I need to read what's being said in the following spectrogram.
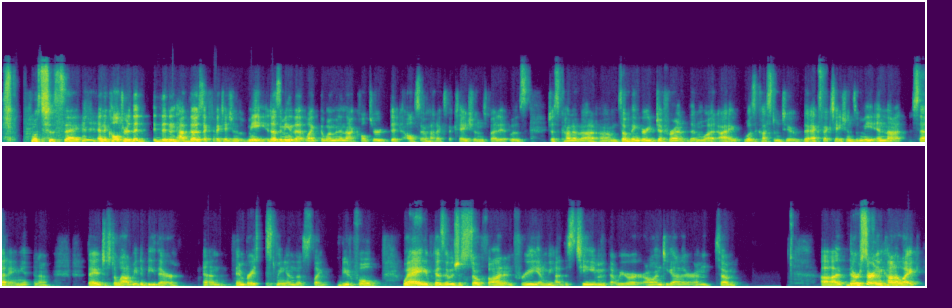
Let's just say, in a culture that didn't have those expectations of me. It doesn't mean that like the women in that culture did also had expectations, but it was just kind of a um, something very different than what I was accustomed to. The expectations of me in that setting, you know, they just allowed me to be there and embraced me in this like beautiful way because it was just so fun and free and we had this team that we were on together and so uh, there are certainly kind of like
